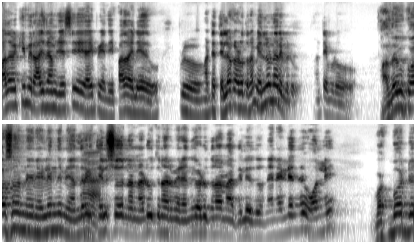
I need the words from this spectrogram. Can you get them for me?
పదవికి మీరు రాజీనామా చేసి అయిపోయింది. పదవి లేదు. ఇప్పుడు అంటే తెలియక అడుగుతున్నాం. ఎల్లు ఉన్నారు మీరు అంటే ఇప్పుడు పదవి కోసం నేను వెళ్ళింది మీ అందరికీ. తెలుసు నన్ను అడుగుతున్నారు మీరు ఎందుకు అడుగుతున్నారు నాకు తెలియదు నేను వెళ్ళింది ఓన్లీ వక్ బోర్డు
